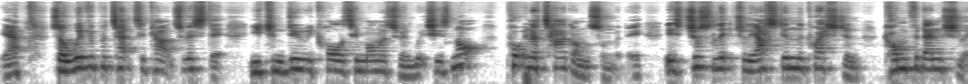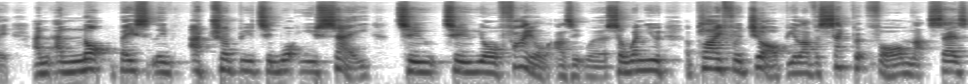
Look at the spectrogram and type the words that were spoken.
Yeah. So with a protected characteristic, you can do equality monitoring, which is not putting a tag on somebody. It's just literally asking the question confidentially and, and not basically attributing what you say to to your file as it were. So when you apply for a job you'll have a separate form that says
